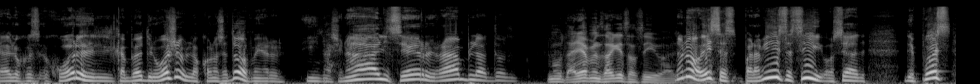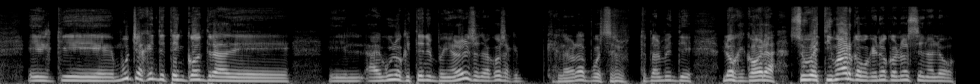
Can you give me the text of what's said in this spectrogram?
A los jugadores del campeonato uruguayo los conoce a todos Peñarol. Y Nacional, y Cerro, y Rampla, todo. Me gustaría pensar que es así, ¿vale? No, no, es, para mí es así. O sea, después el que mucha gente esté en contra de el- algunos que estén en Peñarol es otra cosa que, que la verdad puede ser totalmente lógico. Ahora, subestimar como que no conocen a lo-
